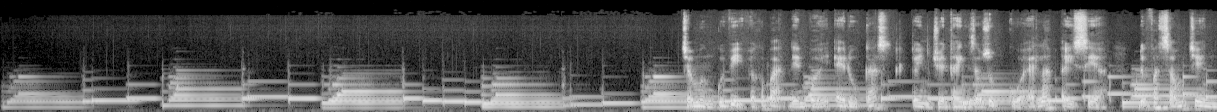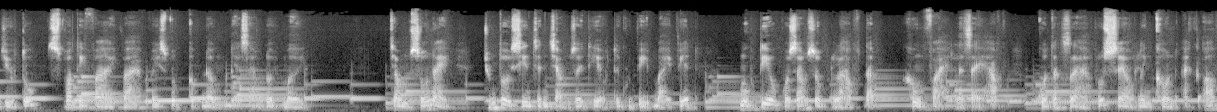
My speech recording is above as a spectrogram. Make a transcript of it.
Chào mừng quý vị và các bạn đến với Educast, kênh truyền thanh giáo dục của EdLab Asia, được phát sóng trên YouTube, Spotify và Facebook cộng đồng nhà giáo đổi mới. Trong số này, chúng tôi xin trân trọng giới thiệu tới quý vị bài viết Mục tiêu của giáo dục là học tập, không phải là dạy học của tác giả Russell Lincoln Ackoff,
